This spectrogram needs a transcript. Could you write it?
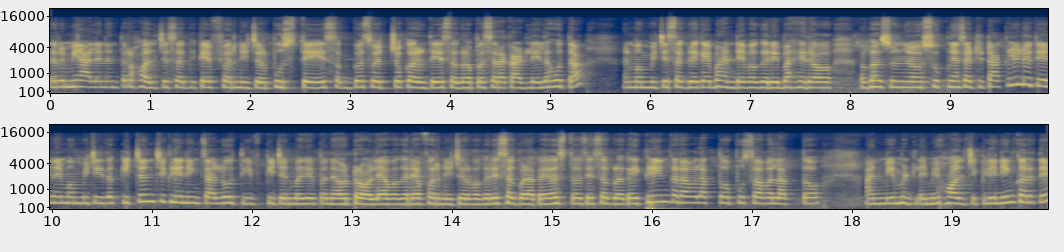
तर मी आल्यानंतर हॉलचे सगळे काही फर्निचर पुसते सगळं स्वच्छ करते सगळा पसारा काढलेला होता. आणि मम्मीचे सगळे काही भांडे वगैरे बाहेर घासून सुकण्यासाठी टाकलेले होते आणि मम्मीची इथं किचनची क्लिनिंग चालू होती. किचनमध्ये पण ट्रॉल्या वगैरे फर्निचर वगैरे सगळं काही असतं. ते सगळं काही क्लीन करावं लागतं पुसावं लागतं. आणि मी म्हटले मी हॉलची क्लिनिंग करते.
